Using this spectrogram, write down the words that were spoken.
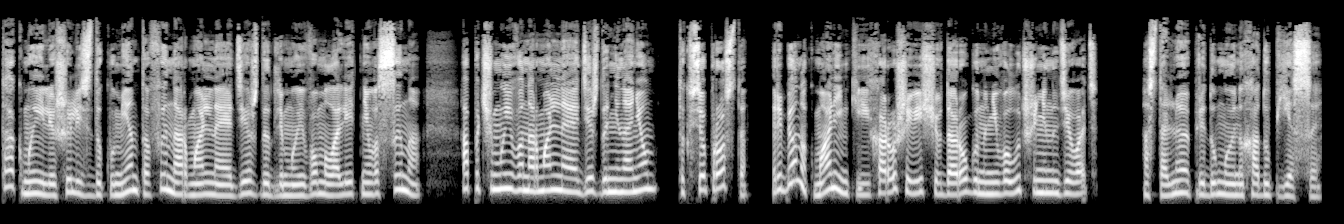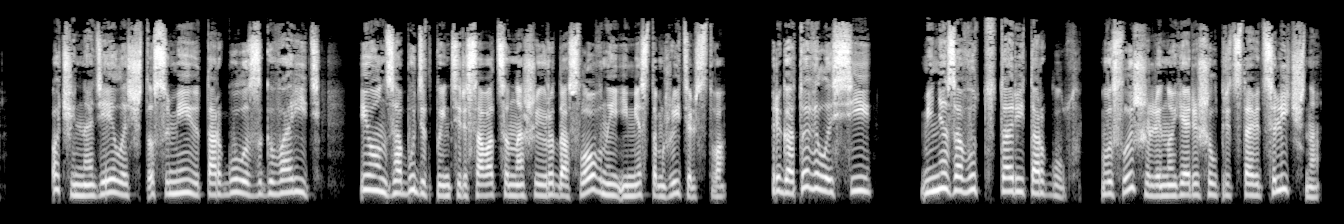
Так мы и лишились документов и нормальной одежды для моего малолетнего сына. А почему его нормальная одежда не на нем? Так все просто. Ребенок маленький, и хорошие вещи в дорогу на него лучше не надевать. Остальное придумаю на ходу пьесы. Очень надеялась, что сумею Таргула заговорить, и он забудет поинтересоваться нашей родословной и местом жительства. Приготовилась и... Меня зовут Тари Таргул. Вы слышали, но я решил представиться лично.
